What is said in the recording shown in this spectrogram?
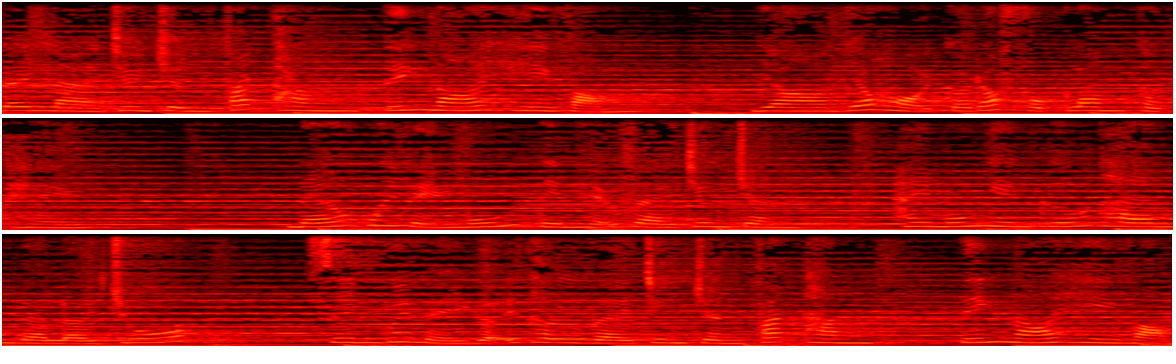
Đây là chương trình phát thanh Tiếng Nói Hy Vọng do Giáo hội Cơ đốc Phục Lâm thực hiện nếu quý vị muốn tìm hiểu về chương trình hay muốn nghiên cứu thêm về lời Chúa, xin quý vị gửi thư về chương trình phát thanh Tiếng Nói Hy Vọng,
